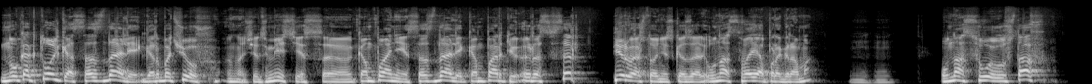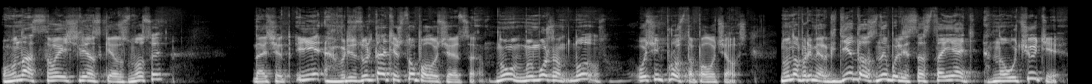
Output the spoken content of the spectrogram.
Но как только создали, Горбачев значит, вместе с компанией создали Компартию РСФСР, первое, что они сказали, у нас своя программа, угу. у нас свой устав, у нас свои членские взносы – Значит, и в результате что получается? Ну, мы можем, ну, очень просто получалось. Ну, например, где должны были состоять на учете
